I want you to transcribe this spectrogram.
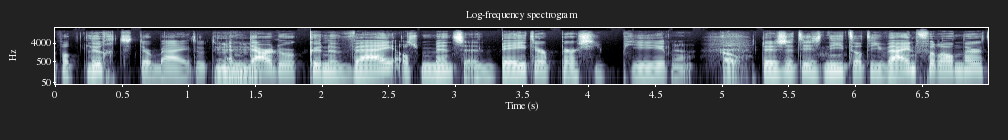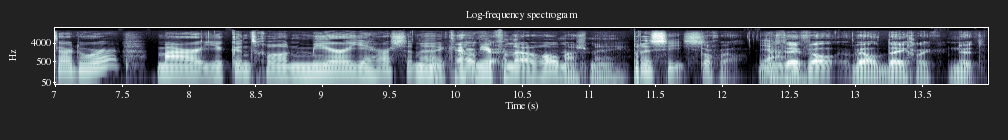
wat lucht erbij doet. En Mhm. daardoor kunnen wij als mensen het beter percipiëren. Oh. Dus het is niet dat die wijn verandert daardoor, maar je kunt gewoon meer je hersenen. Nee, ik krijg Oké. meer van de aroma's mee. Precies. Toch wel. Ja. Dus het heeft wel, wel degelijk nut.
